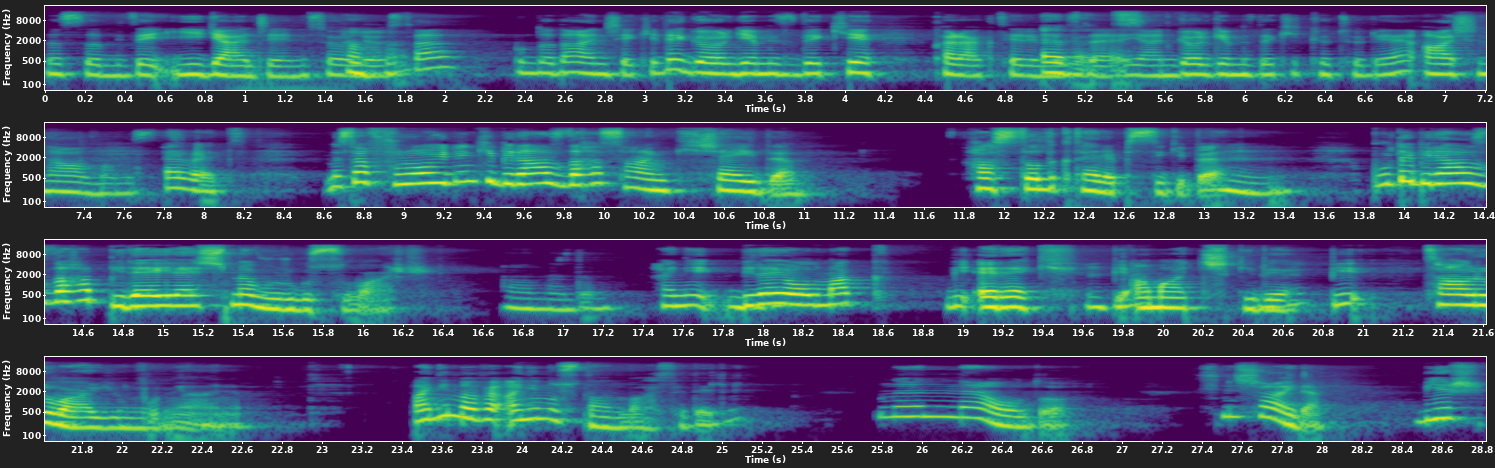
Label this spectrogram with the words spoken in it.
nasıl bize iyi geleceğini söylüyorsa bunda da aynı şekilde gölgemizdeki karakterimizde Evet. yani gölgemizdeki kötülüğe aşina olmamız. Evet. Mesela Freud'unki biraz daha sanki şeydi. Hastalık terapisi gibi. Hmm, Burada biraz daha bireyleşme vurgusu var. anladım. Hani birey olmak bir erek, bir amaç gibi bir tavrı var Jung'un yani. Anima ve animus'tan bahsedelim. Bunların ne oldu? Şimdi şöyle. Bir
